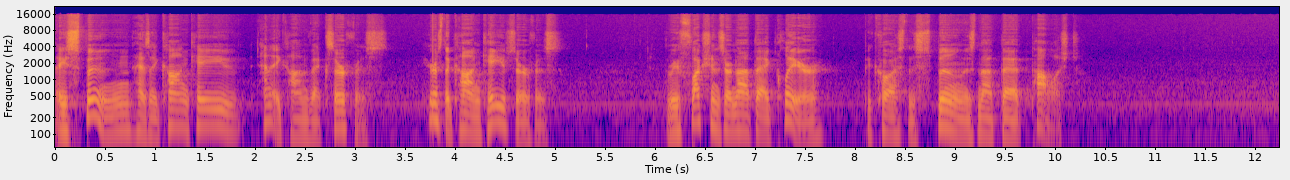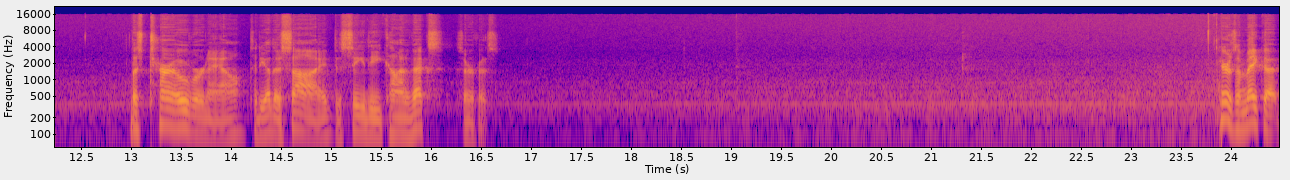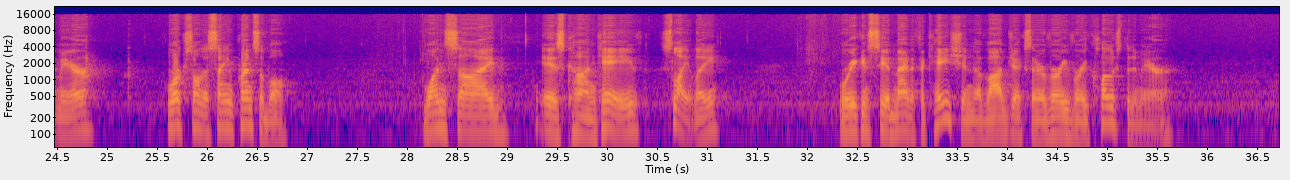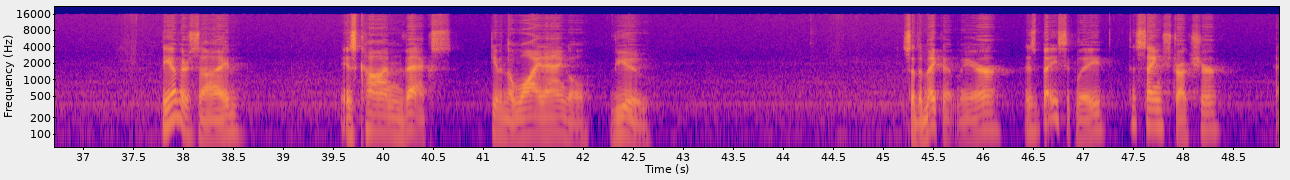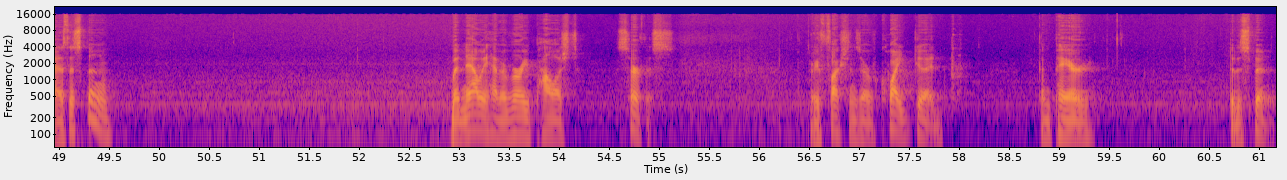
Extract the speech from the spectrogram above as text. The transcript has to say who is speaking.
Speaker 1: A spoon has a concave and a convex surface. Here's the concave surface. The reflections are not that clear because the spoon is not that polished. Let's turn over now to the other side to see the convex surface. Here's a makeup mirror. Works on the same principle. One side is concave, slightly, where you can see a magnification of objects that are very, very close to the mirror. The other side is convex, given the wide angle view. So the makeup mirror is basically the same structure as the spoon. But now we have a very polished surface. The reflections are quite good compared to the spoon.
